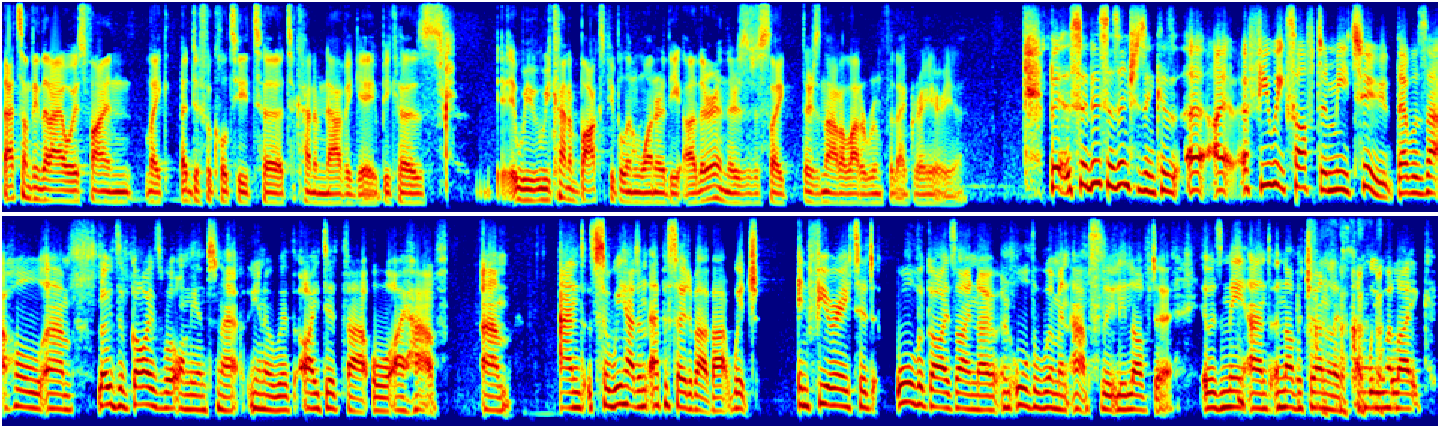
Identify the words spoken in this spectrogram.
that's something that I always find like a difficulty to to kind of navigate because it, we we kind of box people in one or the other, and there's just like there's not a lot of room for that gray area. But so this is interesting because uh, a few weeks after Me Too, there was that whole um, loads of guys were on the internet, you know, with "I did that" or "I have," um, and so we had an episode about that, which infuriated all the guys I know, and all the women absolutely loved it. It was me and another journalist, and we were like.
